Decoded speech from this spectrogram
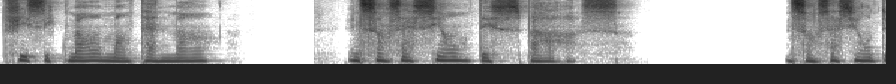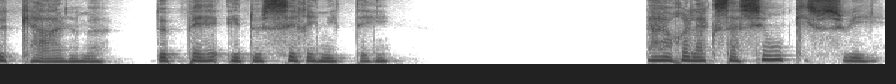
physiquement, mentalement, une sensation d'espace, une sensation de calme, de paix et de sérénité. La relaxation qui suit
